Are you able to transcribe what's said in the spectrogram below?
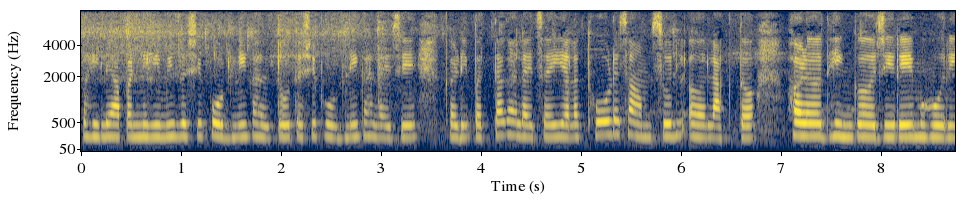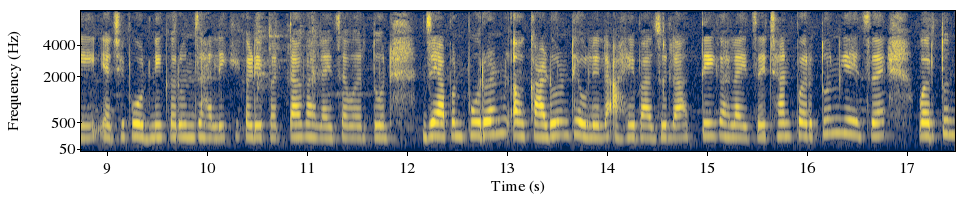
पहिले आपण नेहमी जशी फोडणी घालतो तशी फोडणी घालायची. कढीपत्ता घालायचा आहे याला थोडंसं आमसूल लागतं. हळद हिंग जिरे मोहरी याची फोडणी करून झाली की कढीपत्ता घालायचा वरतून. जे आपण पुरण काढून ठेवलेलं आहे बाजूला ते घालायचं आहे छान परतून घ्यायचं आहे वरतून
